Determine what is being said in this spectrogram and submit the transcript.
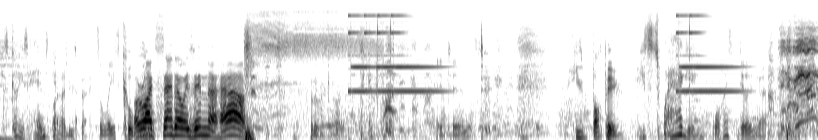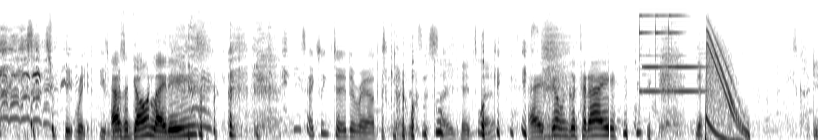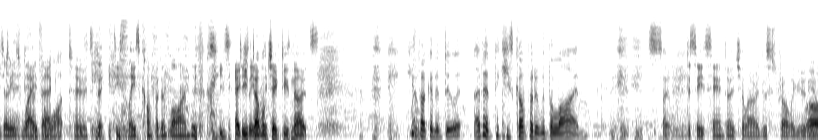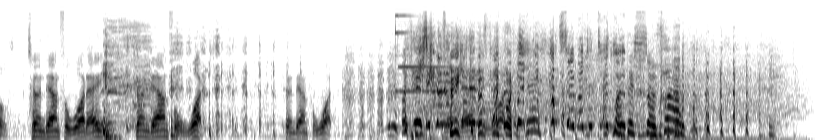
He's got his hands behind his back. It's the least cool. All right, Santo is in the house. Head turns. He's bopping. He's swagging. Why is he doing that? He's, re- he's, How's it going, ladies? He's actually turned around. No That's the one's same head's back. looking. He's, hey, feeling good today? he's got to He's on his way for back. what too? It's, the, it's his least confident line. He's he's actually double checked his notes. He's not going to do it. I don't think he's confident with the line. It's so weird to see Santo Cilauro just strolling through the Whoa. office. Turn down for what, eh? Turn down for what? Turn down for what? He's got so attention. My best so far.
